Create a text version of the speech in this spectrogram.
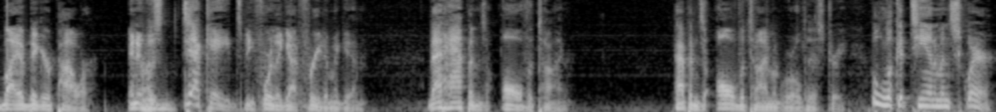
by a bigger power. And it right. was decades before they got freedom again. That happens all the time. Happens all the time in world history. Well, look at Tiananmen Square.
